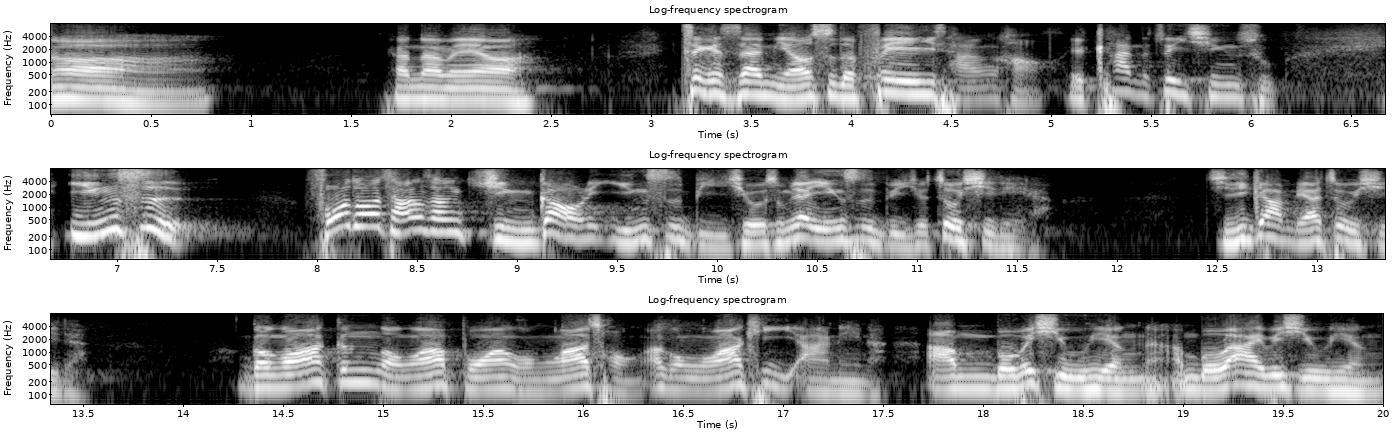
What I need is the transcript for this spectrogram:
啊，看到没有？这个是在描述的非常好，也看得最清楚。淫是佛陀常常警告你，淫是比丘。什么叫淫是比丘？做系列啊。自己干不了做事的，五五更五五半五五床啊五五起安尼啦，啊无要修行啦，啊无爱要修行，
